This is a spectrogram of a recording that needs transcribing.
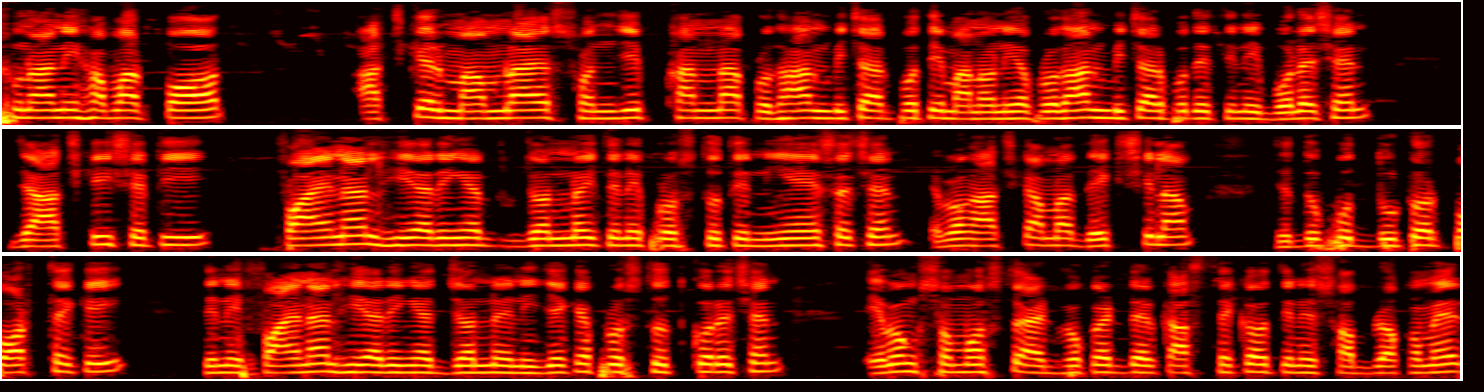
শুনানি হবার পর আজকের মামলায় সঞ্জীব খান্না প্রধান বিচারপতি, মাননীয় প্রধান বিচারপতি তিনি বলেছেন যে আজকেই সেটি ফাইনাল হিয়ারিং এর জন্যই তিনি প্রস্তুতি নিয়ে এসেছেন এবং আজকে আমরা দেখছিলাম যে দুপুর দুটোর পর থেকেই তিনি ফাইনাল হিয়ারিংয়ের জন্য নিজেকে প্রস্তুত করেছেন এবং সমস্ত অ্যাডভোকেটদের কাছ থেকেও তিনি সব রকমের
